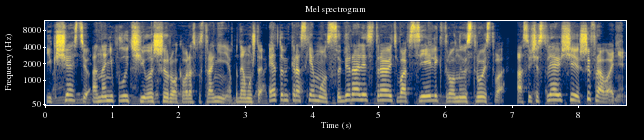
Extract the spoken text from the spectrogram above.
И, к счастью, она не получила широкого распространения, потому что эту микросхему собирались встраивать во все электронные устройства, осуществляющие шифрование.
